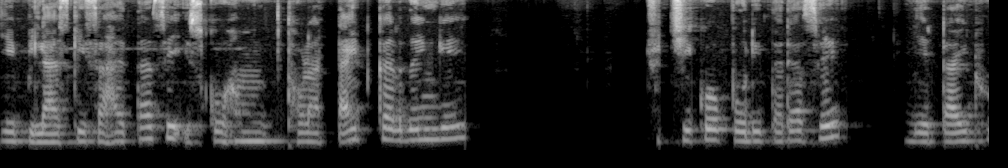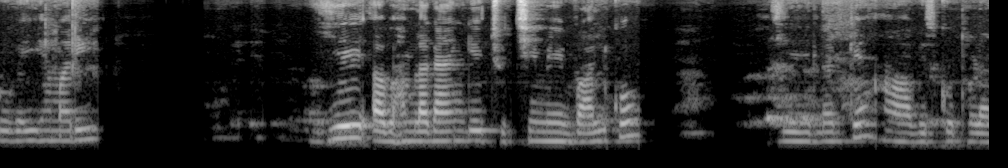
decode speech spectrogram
ये पिलास की सहायता से इसको हम थोड़ा टाइट कर देंगे। छुच्छी को पूरी तरह से ये टाइट हो गई हमारी। ये अब हम लगाएँगे छुच्छी में बाल को। ये लग गया हाँ अब इसको थोड़ा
